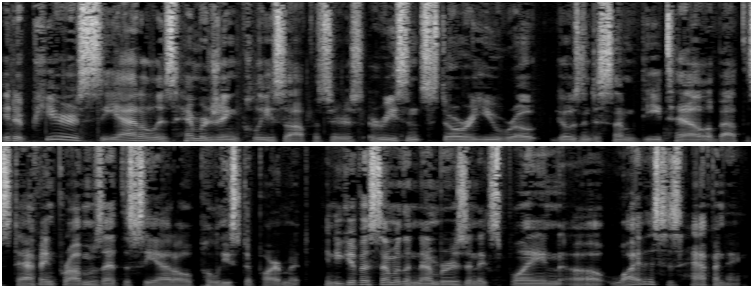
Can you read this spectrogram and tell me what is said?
It appears Seattle is hemorrhaging police officers. A recent story you wrote goes into some detail about the staffing problems at the Seattle Police Department. Can you give us some of the numbers and explain uh, why this is happening?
